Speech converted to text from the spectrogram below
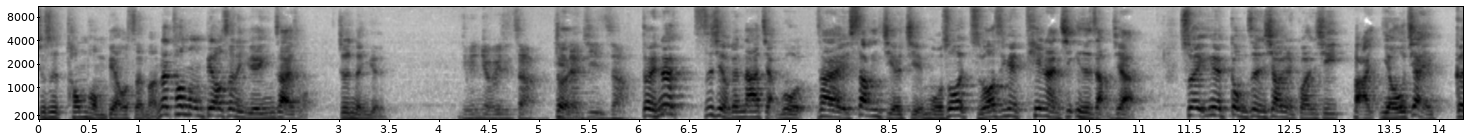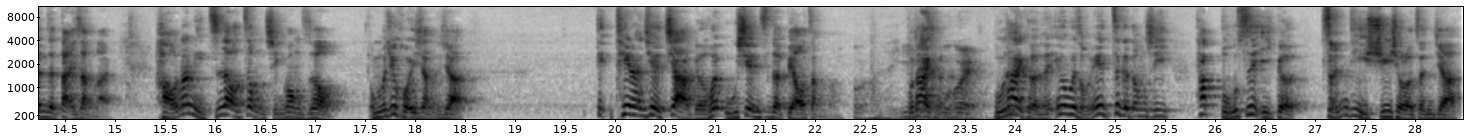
就是通膨飙升嘛。那通膨飙升的原因在什么？就是能源，原油一直涨，天然气一直涨。对，那之前有跟大家讲过，在上一集的节目，我说主要是因为天然气一直涨价，所以因为共振效应的关系，把油价也跟着带上来。好，那你知道这种情况之后，我们去回想一下，天天然气的价格会无限制的飙涨吗？不，不太可能，不会，不太可能。因为为什么？因为这个东西。它不是一个整体需求的增加，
